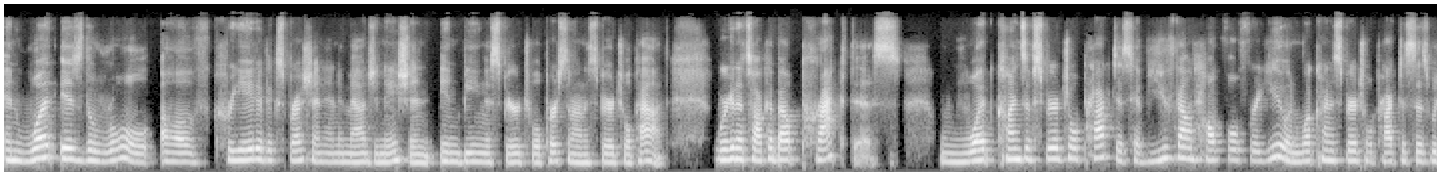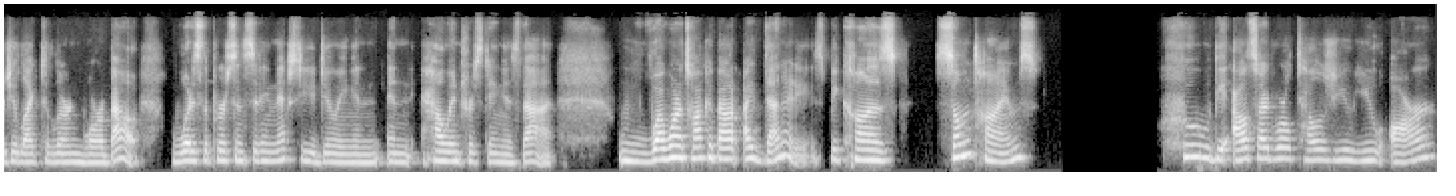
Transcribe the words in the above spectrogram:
and what is the role of creative expression and imagination in being a spiritual person on a spiritual path. We're going to talk about practice. What kinds of spiritual practice have you found helpful for you? And what kind of spiritual practices would you like to learn more about? What is the person sitting next to you doing? And, and how interesting is that? I want to talk about identities because sometimes who the outside world tells you you are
